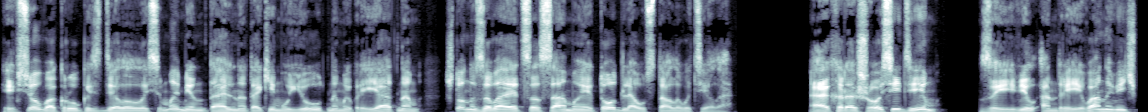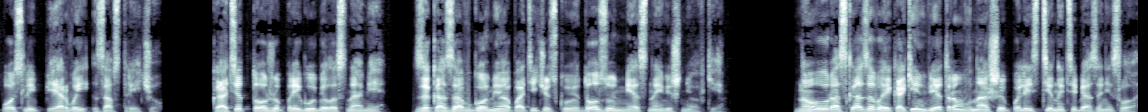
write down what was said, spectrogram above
и все вокруг сделалось моментально таким уютным и приятным, что называется самое то для усталого тела. «А хорошо сидим», — заявил Андрей Иванович после первой за встречу. Катя тоже пригубила с нами, заказав гомеопатическую дозу местной вишневки. «Ну, рассказывай, каким ветром в наши Палестины тебя занесло?»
